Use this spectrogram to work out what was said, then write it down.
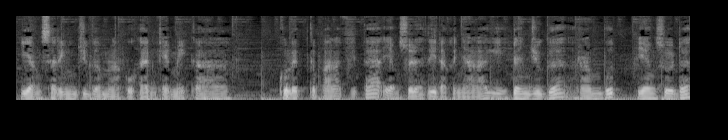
yang sering juga melakukan chemical, kulit kepala kita yang sudah tidak kenyal lagi, dan juga rambut yang sudah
